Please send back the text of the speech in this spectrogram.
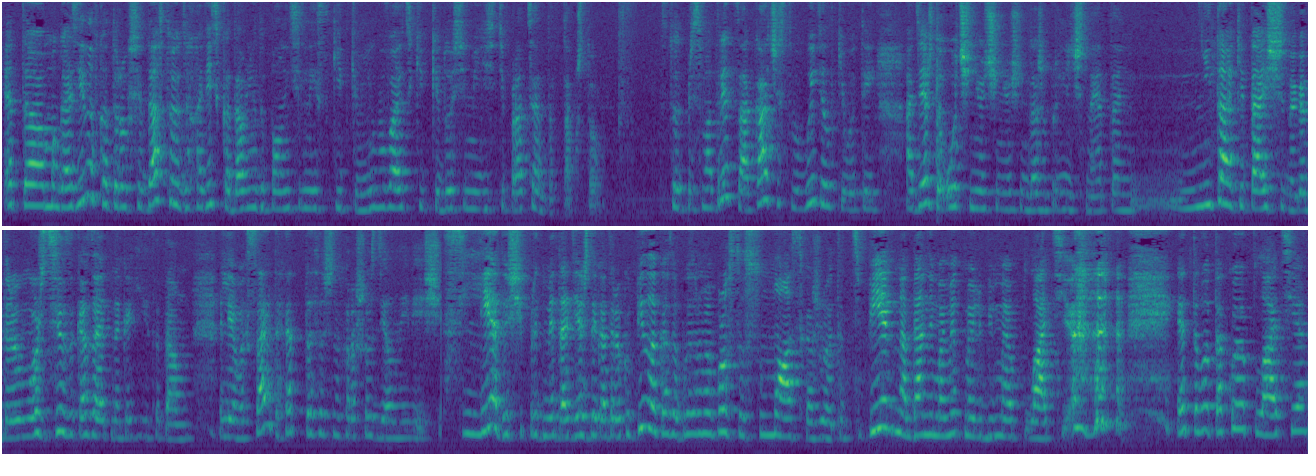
Это магазины, в которых всегда стоит заходить, когда у них дополнительные скидки. У них бывают скидки до 70%, так что стоит присмотреться, а качество выделки вот этой одежды очень-очень-очень даже приличное. Это не та китайщина, которую вы можете заказать на каких-то там левых сайтах, это достаточно хорошо сделанные вещи. Следующий предмет одежды, который я купила, по которому я просто с ума схожу, это теперь на данный момент мое любимое платье. Это вот такое платье,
